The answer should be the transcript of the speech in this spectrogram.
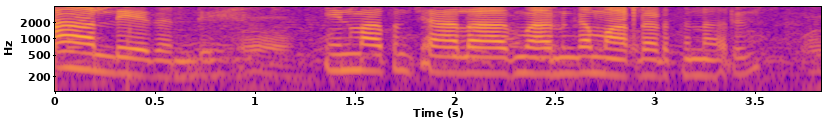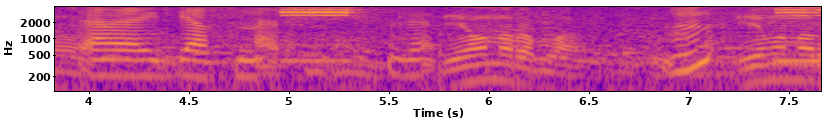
ఆ, లేదండి. నేను మాత్రం చాలా అభిమానంగా మాట్లాడుతున్నారు. చాలా ఇది చేస్తున్నారు. ఏమన్నారమ్మా? ఉం? ఏమన్నారు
